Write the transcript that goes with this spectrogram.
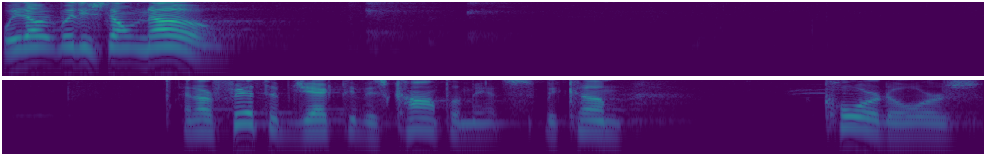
we don't, we just don't know. And our fifth objective is compliments become corridors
